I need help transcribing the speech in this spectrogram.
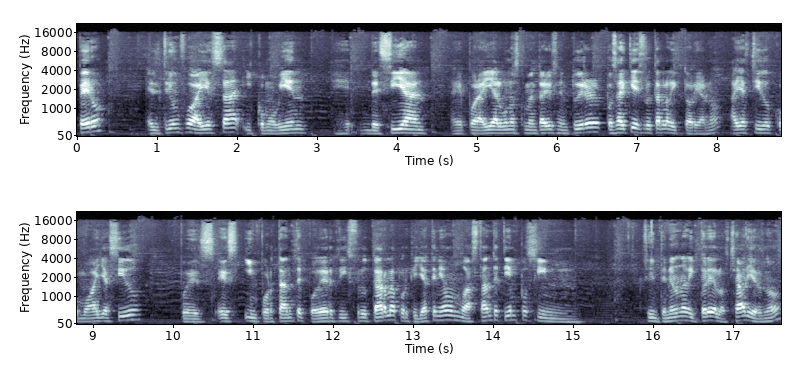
pero el triunfo ahí está y como bien eh, decían por ahí algunos comentarios en Twitter, pues hay que disfrutar la victoria, ¿no? Haya sido como haya sido, pues es importante poder disfrutarla porque ya teníamos bastante tiempo sin, sin tener una victoria de los Chargers, ¿no?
